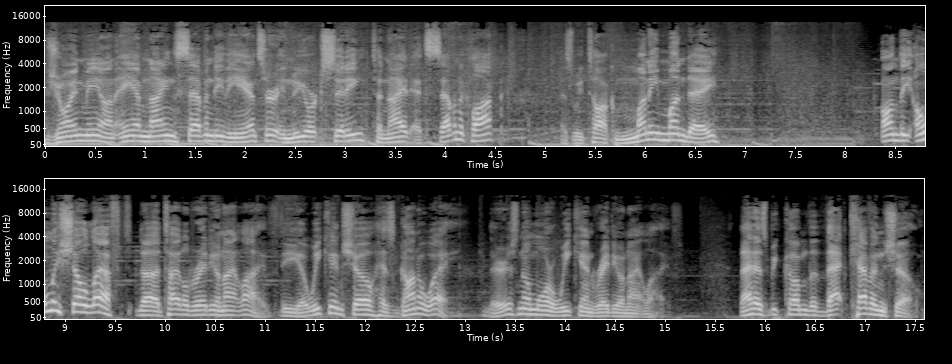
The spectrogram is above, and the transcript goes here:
Join me on AM 970 The Answer in New York City tonight at 7 o'clock as we talk Money Monday on the only show left uh, titled Radio Night Live. The uh, weekend show has gone away. There is no more weekend Radio Night Live. That has become the That Kevin Show.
